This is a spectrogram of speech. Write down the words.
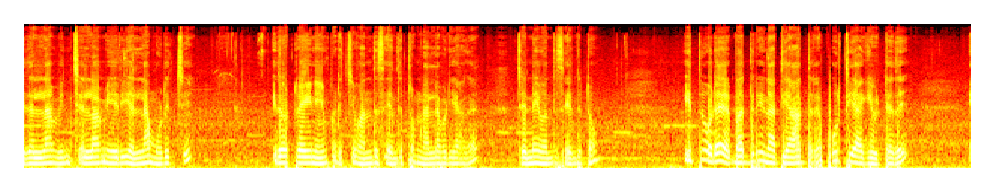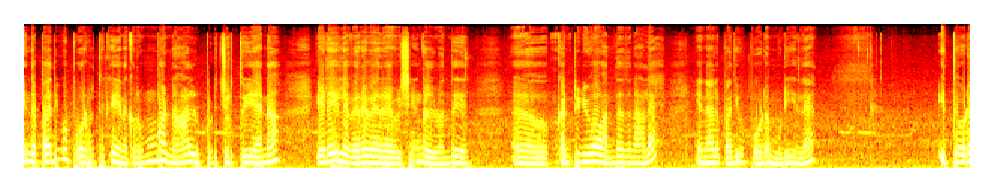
இதெல்லாம் விஞ்ச் எல்லாம் ஏறி எல்லாம் முடித்து இதோ ட்ரெயினையும் பிடிச்சி வந்து சேர்ந்துட்டோம் நல்லபடியாக. சென்னை வந்து சேர்ந்துட்டோம். இத்தோட பத்ரிநாத் யாத்திரை பூர்த்தியாகி விட்டது இந்த பதிவு போடுறதுக்கு எனக்கு ரொம்ப நாள் பிடிச்சிடுத்து. ஏன்னா இடையில வேறு வேறு விஷயங்கள் வந்து கண்டினியூவாக வந்ததுனால என்னால் பதிவு போட முடியல. இத்தோட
